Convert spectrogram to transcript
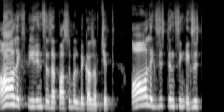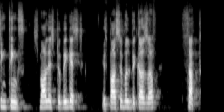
All experiences are possible because of Chit. All existing things, smallest to biggest, is possible because of Sat.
